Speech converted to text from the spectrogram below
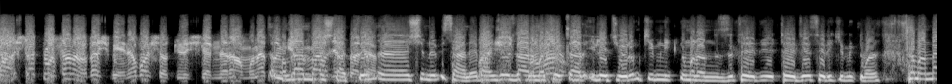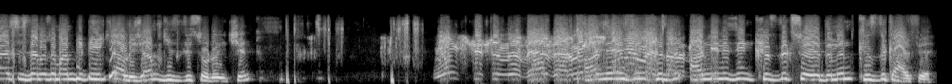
Başlatmasan arkadaş be ne başlatıyor işlemleri amına Tamam koyayım. ben başlattım. Ee, şimdi bir saniye ben Bak, Gözde Hanım'a tamam. tekrar iletiyorum. Kimlik numaranızı, TC, TC seri kimlik numaranızı. Tamam ben sizden o zaman bir bilgi alacağım gizli soru için. Ne istiyorsun be? Ver vermek Annenizin kızlık, sana. annenizin kızlık soyadının kızlık harfi.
